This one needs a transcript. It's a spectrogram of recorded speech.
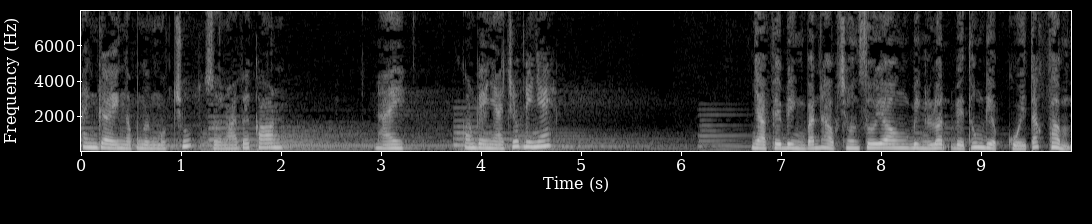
Anh gầy ngập ngừng một chút rồi nói với con. Này, con về nhà trước đi nhé. Nhà phê bình văn học Chon Soyoung bình luận về thông điệp cuối tác phẩm.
